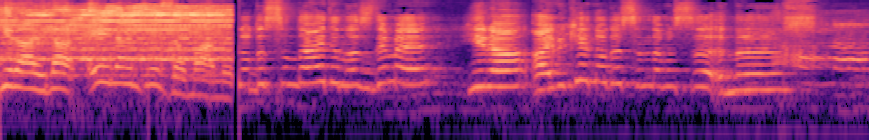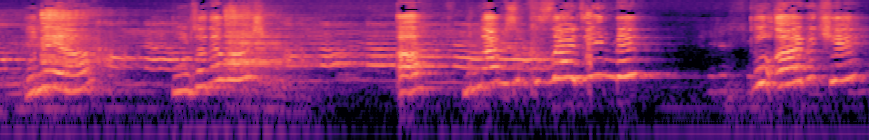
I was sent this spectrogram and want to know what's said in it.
Hira'yla eğlence zamanı. Odasındaydınız değil mi? Hira, Aybüke'nin odasında mısınız? Bu ne ya? Burada ne var? Aa, bunlar bizim kızlar değil mi? Bu Aybüke,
